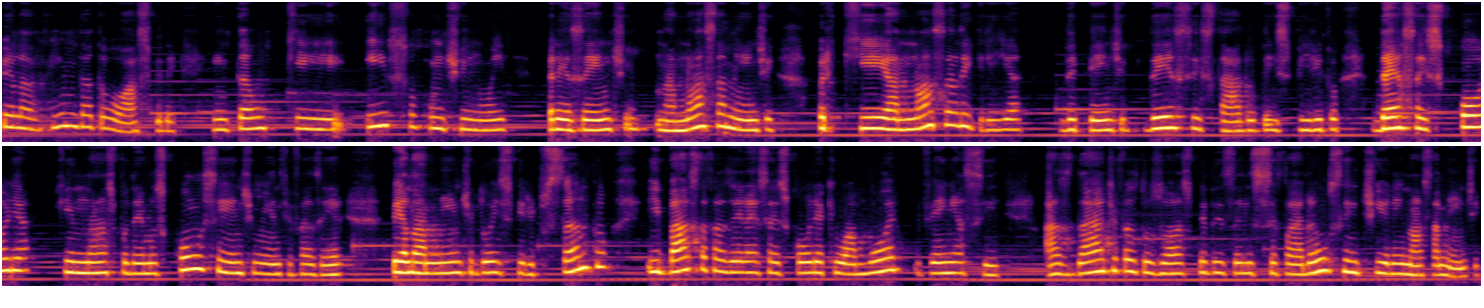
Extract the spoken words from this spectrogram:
pela vinda do hóspede. Então, que isso continue presente na nossa mente, porque a nossa alegria depende desse estado de espírito, dessa escolha que nós podemos conscientemente fazer pela mente do Espírito Santo e basta fazer essa escolha que o amor venha a si. As dádivas dos hóspedes, eles se farão sentir em nossa mente.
